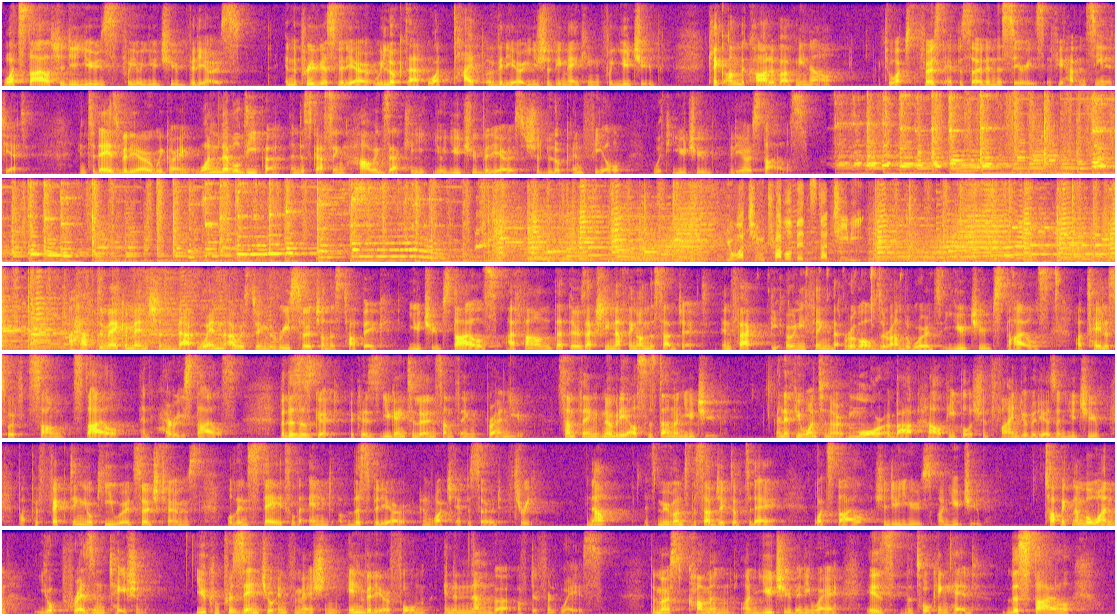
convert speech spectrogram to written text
What style should you use for your YouTube videos? In the previous video, we looked at what type of video you should be making for YouTube. Click on the card above me now to watch the first episode in this series if you haven't seen it yet. In today's video, we're going one level deeper and discussing how exactly your YouTube videos should look and feel with YouTube video styles. Watching TravelVids.tv. I have to make a mention that when I was doing the research on this topic, YouTube styles, I found that there's actually nothing on the subject. In fact, the only thing that revolves around the words YouTube styles are Taylor Swift's song Style and Harry Styles. But this is good because you're going to learn something brand new, something nobody else has done on YouTube. And if you want to know more about how people should find your videos on YouTube by perfecting your keyword search terms, well then stay till the end of this video and watch episode 3. Now, let's move on to the subject of today, what style should you use on YouTube? Topic number one, your presentation. You can present your information in video form in a number of different ways. The most common on YouTube anyway is the talking head. This style,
